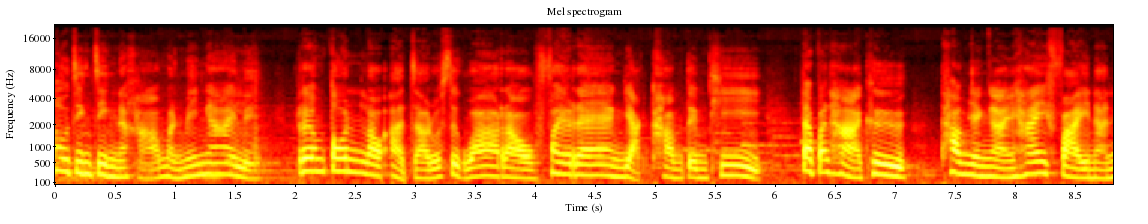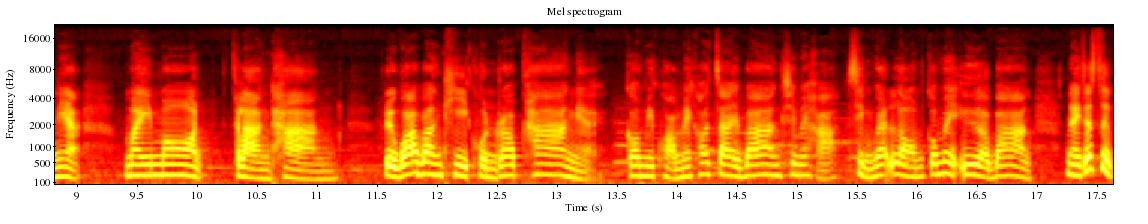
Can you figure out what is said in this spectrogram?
เอาจริง ๆนะคะ มันไม่ง่ายเลย เริ่มต้นเราอาจจะรู้สึกว่าเราไฟแรงอยากทำเต็มที่ แต่ปัญหาคือทำยังไงให้ไฟนั้นเนี่ยไม่มอดกลางทาง หรือว่าบางทีคนรอบข้างเนี่ยก็มีความไม่เข้าใจบ้างใช่ไหมคะ สิ่งแวดล้อมก็ไม่เอื้อบ้าง ไหนจะสึก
